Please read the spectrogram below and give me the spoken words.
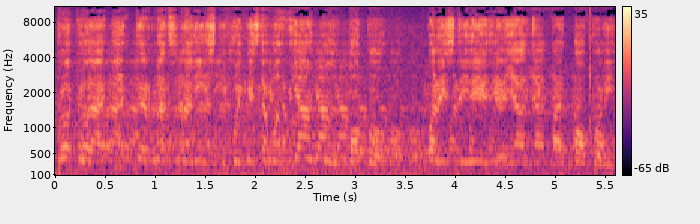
proprio da internazionalisti, poiché stiamo a fianco del popolo palestinese e degli altri popoli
